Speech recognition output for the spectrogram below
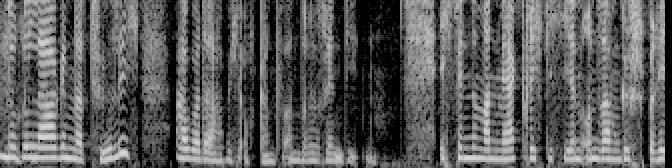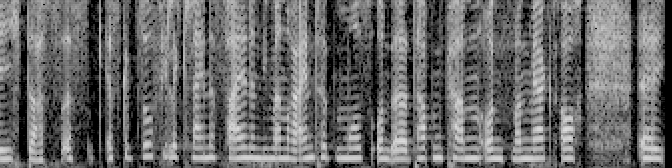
gehobenere Lage natürlich, aber da habe ich auch ganz andere Renditen. Ich finde, man merkt richtig hier in unserem Gespräch, dass es, es gibt so viele kleine Fallen, in die man reintippen muss und äh, tappen kann. Und man merkt auch, äh,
